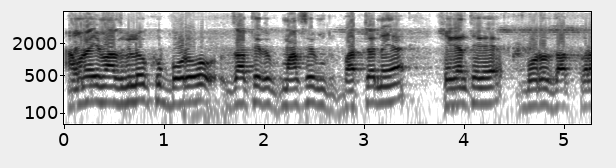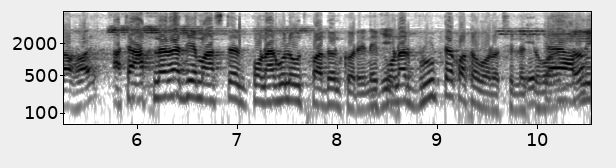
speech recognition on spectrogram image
আমরা এই মাছগুলো খুব বড় জাতের মাছের বাচ্চা নেয়া সেখান থেকে বড় জাত করা হয়। আচ্ছা আপনারা যে মাছটা পোনাগুলো উৎপাদন করেন এই। পোনার ব্রুটটা কত বড় ছিল এটা আপনি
